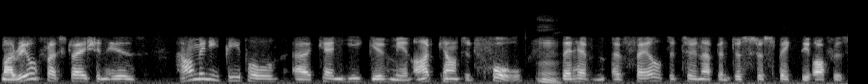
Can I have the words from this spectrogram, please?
My real frustration is how many people uh, can he give me? And I've counted four mm. that have, have, failed to turn up and disrespect the office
